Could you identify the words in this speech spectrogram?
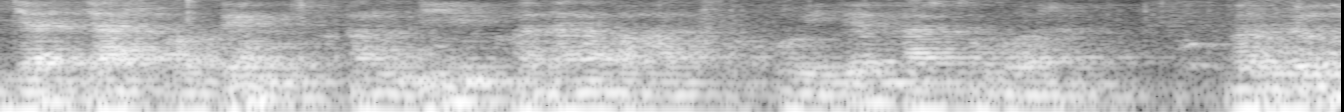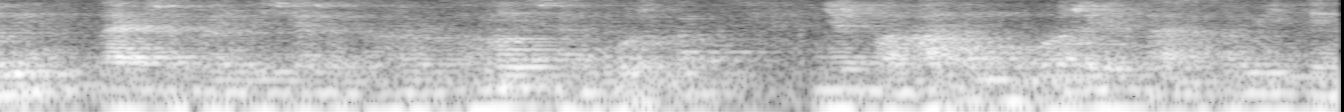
як тяжко тим, хто надію кладе на багатство, увійти в Царство Боже. Верблюдові легше пройти через голчене вушко, ніж багатому Боже є царство увійти.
